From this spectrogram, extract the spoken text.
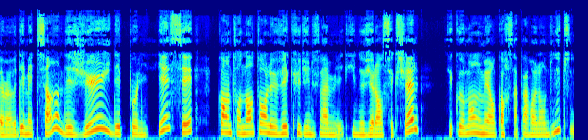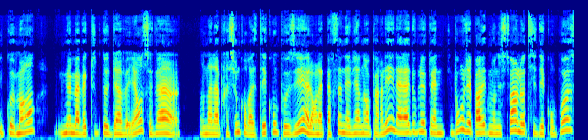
euh, des médecins, des juges, des policiers. C'est quand on entend le vécu d'une femme victime de violence sexuelle, c'est comment on met encore sa parole en doute ou comment, même avec toute notre bienveillance, eh ben, on a l'impression qu'on va se décomposer. Alors la personne, elle vient d'en parler, elle a la double peine. Bon, j'ai parlé de mon histoire, l'autre il se décompose,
